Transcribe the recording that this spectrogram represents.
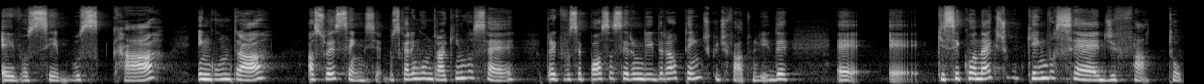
É você buscar encontrar a sua essência, buscar encontrar quem você é, para que você possa ser um líder autêntico de fato, um líder é, é, que se conecte com quem você é de fato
